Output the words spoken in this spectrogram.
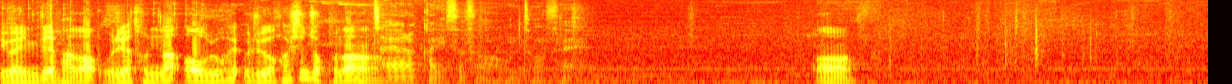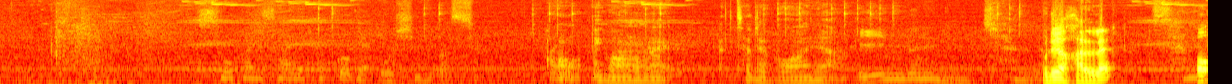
이거 인비의 방어? 우리가 뒀나? 어, 우리, 훨- 우리가 훨씬 좋구나. 자야락한 있어서 엄청 세 어. 소환사의 협곡에 오신 것을 어 이거 안 오네 쟤들 뭐 하냐 우리가 갈래? 어?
